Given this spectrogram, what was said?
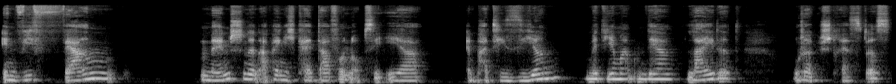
inwiefern Menschen in Abhängigkeit davon, ob sie eher empathisieren mit jemandem, der leidet oder gestresst ist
